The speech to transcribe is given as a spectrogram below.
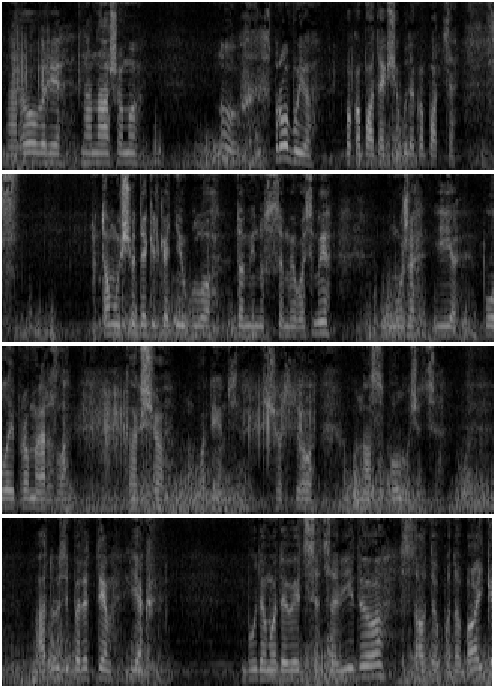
на ровері на нашому. Ну, спробую покопати, якщо буде копатися. Тому що декілька днів було до мінус 7-8, може і поле і промерзло. Так що подивимося, що з цього у нас вийде. А друзі, перед тим як будемо дивитися це відео, ставте вподобайки,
